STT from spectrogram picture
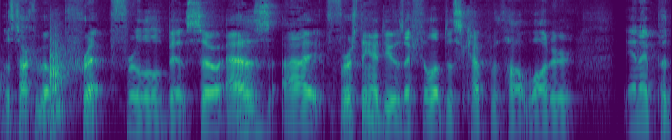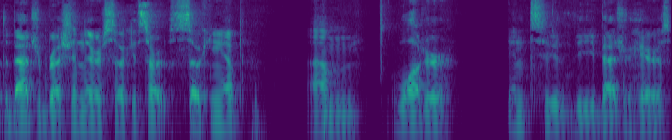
let's talk about prep for a little bit. So as I, first thing I do is I fill up this cup with hot water and I put the badger brush in there so it could start soaking up um, water into the badger hairs.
